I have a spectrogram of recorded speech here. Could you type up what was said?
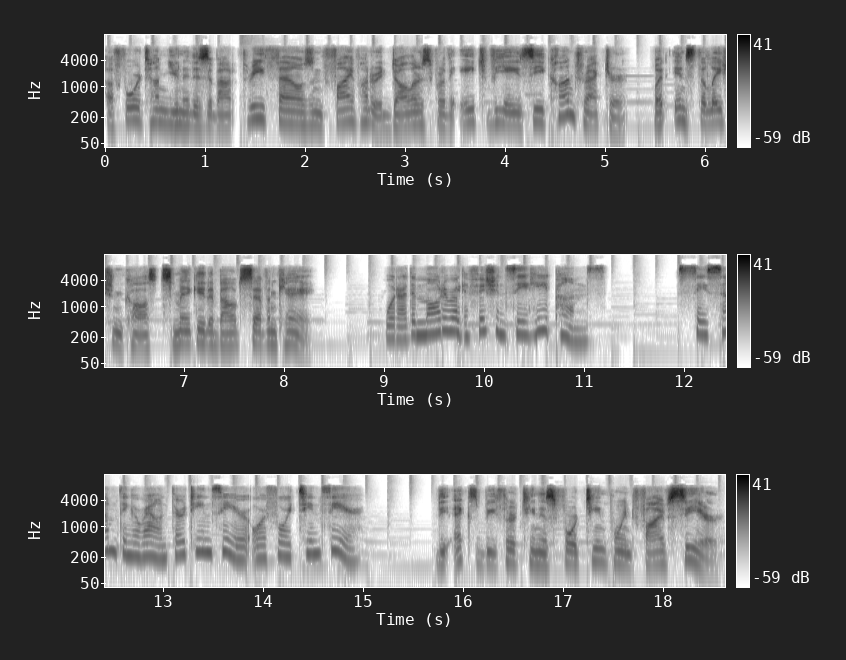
A 4-ton unit is about $3,500 for the HVAC contractor, but installation costs make it about 7k. What are the moderate efficiency heat pumps? Say something around 13 SEER or 14 SEER. The XB13 is 14.5 SEER.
